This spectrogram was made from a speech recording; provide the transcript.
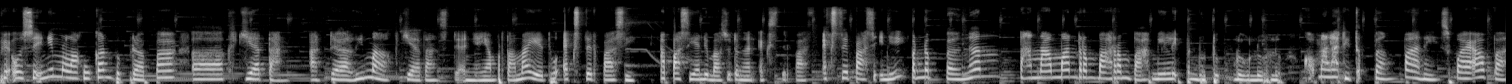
VOC ini melakukan beberapa uh, kegiatan ada lima kegiatan setidaknya. Yang pertama yaitu ekstirpasi. Apa sih yang dimaksud dengan ekstirpasi? Ekstirpasi ini penebangan tanaman rempah-rempah milik penduduk. Loh, loh, loh. Kok malah ditebang? Pak nih? Supaya apa?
